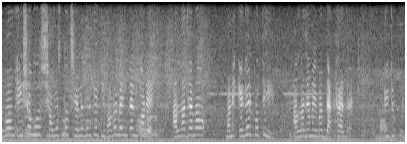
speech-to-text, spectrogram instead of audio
এবং এই সকল সমস্ত ছেলেদেরকে কীভাবে মেনটেন করে? আল্লাহ যেন মানে এদের প্রতি আল্লাহ যেন এবার দেখা দেয়। এইটুকুই।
